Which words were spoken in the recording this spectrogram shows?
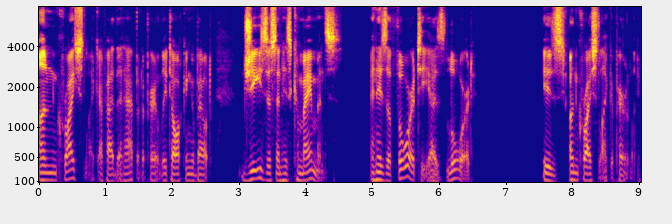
unchristlike. I've had that happen, apparently talking about Jesus and his commandments and his authority as Lord is unchristlike, apparently.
